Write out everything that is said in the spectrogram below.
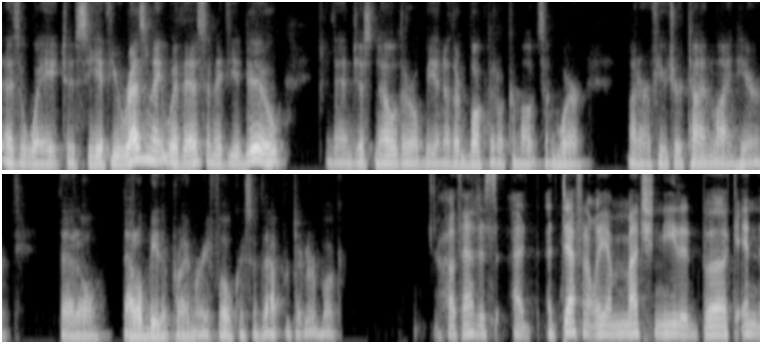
as a way to see if you resonate with this. And if you do, then just know there will be another book that'll come out somewhere on our future timeline here. That'll that'll be the primary focus of that particular book. Oh, that is a, a definitely a much needed book. And,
